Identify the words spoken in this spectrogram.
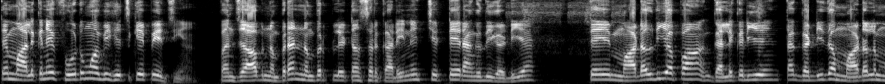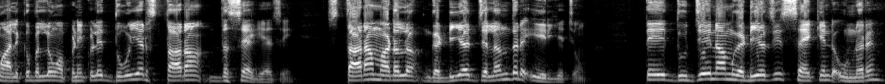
ਤੇ ਮਾਲਕ ਨੇ ਫੋਟੋਆਂ ਵੀ ਖਿੱਚ ਕੇ ਭੇਜੀਆਂ। ਪੰਜਾਬ ਨੰਬਰ ਹੈ ਨੰਬਰ ਪਲੇਟਾਂ ਸਰਕਾਰੀ ਨੇ, ਚਿੱਟੇ ਰੰਗ ਦੀ ਗੱਡੀ ਹੈ। ਤੇ ਮਾਡਲ ਦੀ ਆਪਾਂ ਗੱਲ ਕਰੀਏ ਤਾਂ ਗੱਡੀ ਦਾ ਮਾਡਲ ਮਾਲਕ ਵੱਲੋਂ ਆਪਣੇ ਕੋਲੇ 2017 ਦੱਸਿਆ ਗਿਆ ਸੀ। 17 ਮਾਡਲ ਗੱਡੀ ਆ ਜਲੰਧਰ ਏਰੀਏ ਚੋਂ। ਤੇ ਦੂਜੇ ਨਾਮ ਗੱਡੀ ਆ ਜੀ ਸੈਕਿੰਡ ਓਨਰ ਹੈ।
